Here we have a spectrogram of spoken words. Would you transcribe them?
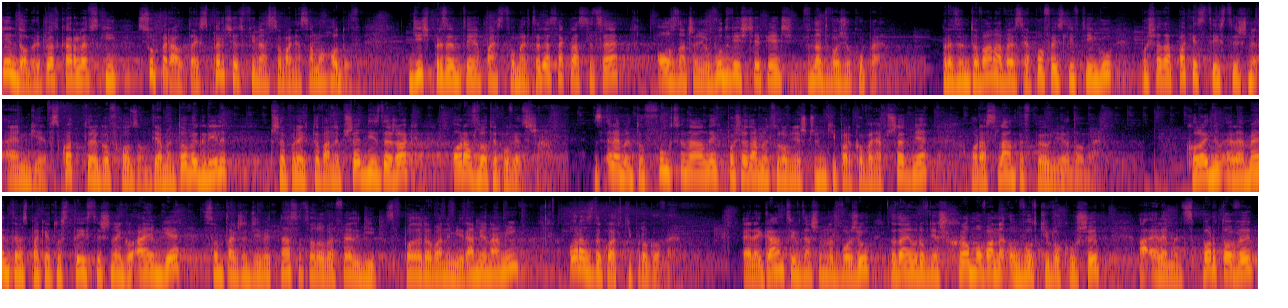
Dzień dobry, Piotr Karlewski, Superauto, eksperci od finansowania samochodów. Dziś prezentuję Państwu Mercedesa Klasy C o oznaczeniu W205 w nadwoziu coupé. Prezentowana wersja po faceliftingu posiada pakiet stylistyczny AMG, w skład którego wchodzą diamentowy grill, przeprojektowany przedni zderzak oraz loty powietrza. Z elementów funkcjonalnych posiadamy tu również czujniki parkowania przednie oraz lampy w pełni LEDowe. Kolejnym elementem z pakietu stylistycznego AMG są także 19-calowe felgi z polerowanymi ramionami oraz dokładki progowe. Elegancji w naszym nadwoziu dodają również chromowane obwódki wokół szyb, a element sportowy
